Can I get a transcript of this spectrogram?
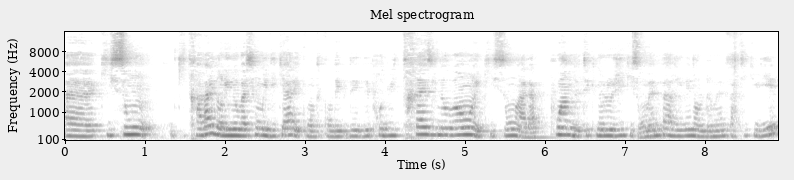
euh, qui sont qui travaillent dans l'innovation médicale et qui ont, des, produits très innovants et qui sont à la pointe de technologies qui sont même pas arrivés dans le domaine particulier.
